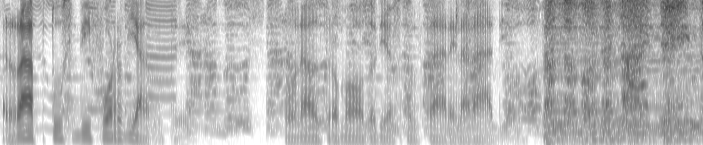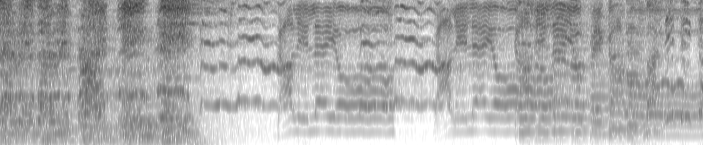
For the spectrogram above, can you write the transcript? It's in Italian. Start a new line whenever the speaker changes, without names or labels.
Raptus di Fuorviante. Un altro modo di ascoltare la radio. Galileo, Galileo, Galileo Figaro. Magnifico!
